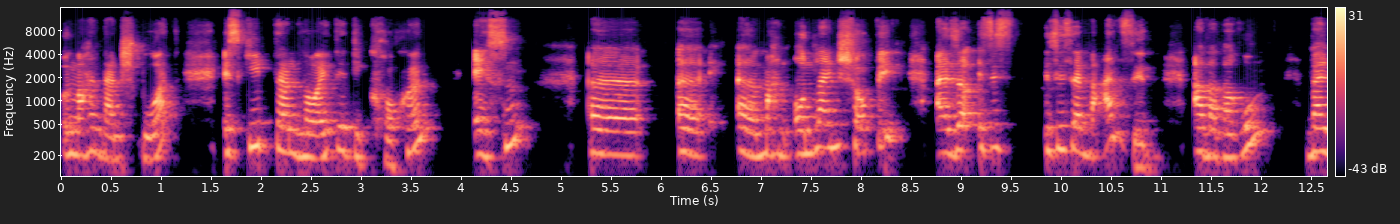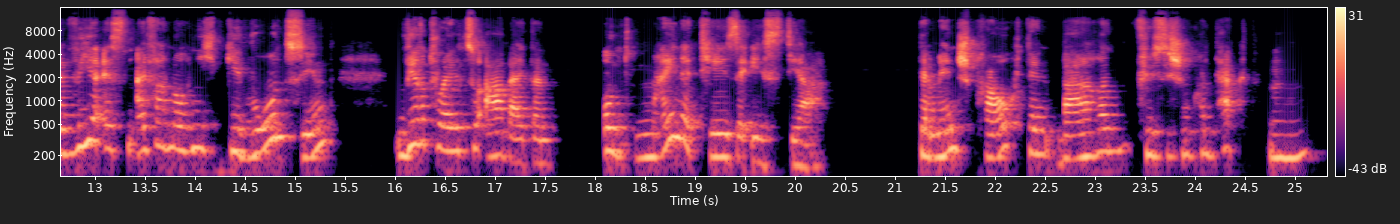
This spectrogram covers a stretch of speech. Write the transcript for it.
und machen dann Sport. Es gibt dann Leute, die kochen, essen, äh, äh, äh, machen Online-Shopping. Also es ist, es ist ein Wahnsinn. Aber warum? Weil wir es einfach noch nicht gewohnt sind, virtuell zu arbeiten. Und meine These ist ja, der Mensch braucht den wahren physischen Kontakt. Mhm.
